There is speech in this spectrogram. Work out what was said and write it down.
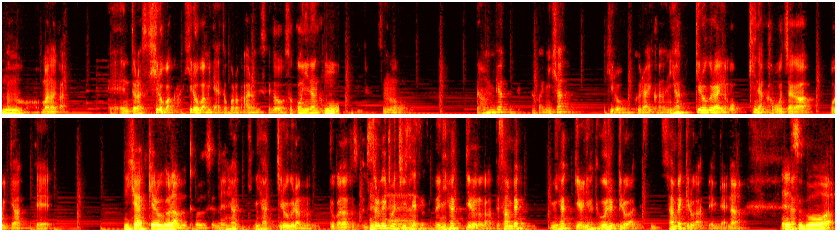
うん。あのまあなんか、エントランス、広場か、広場みたいなところがあるんですけど、そこになんかこう、その、何百、なんか200キロぐらいかな、200キロぐらいの大きなかぼちゃが置いてあって、200キログラムってことですよね。200, 200キログラムとか、なんかそそれが一番小さいやつですで、200キロのがあって、300、200キロ、250キロがあって、300キロがあってみたいな、え、すごい。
